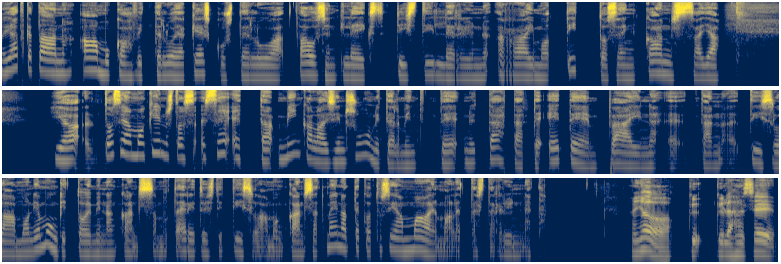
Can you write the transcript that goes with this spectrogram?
No jatketaan aamukahvittelua ja keskustelua Thousand Lakes Distilleryn Raimo Tittosen kanssa ja ja tosiaan minua kiinnostaisi se, että minkälaisin suunnitelmin te nyt tähtäätte eteenpäin eh, tämän Tislaamon ja munkin toiminnan kanssa, mutta erityisesti Tislaamon kanssa. Että meinaatteko tosiaan maailmalle tästä rynnätä? No joo, ky- kyllähän se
